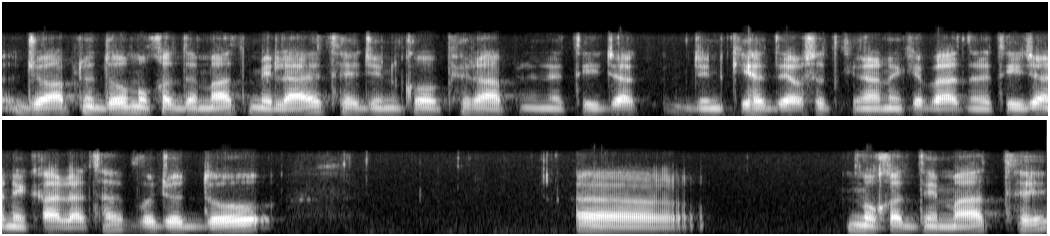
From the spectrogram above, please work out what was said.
جو آپ نے دو مقدمات ملائے تھے جن کو پھر آپ نے نتیجہ، جن کی حد اوسط گرانے کے بعد نتیجہ نکالا تھا، وہ جو دو مقدمات تھے،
